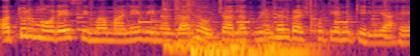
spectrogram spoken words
अतुल मोरे सीमा माने विना जाधव चालक विठ्ठल राजपूत यांनी केली आहे.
